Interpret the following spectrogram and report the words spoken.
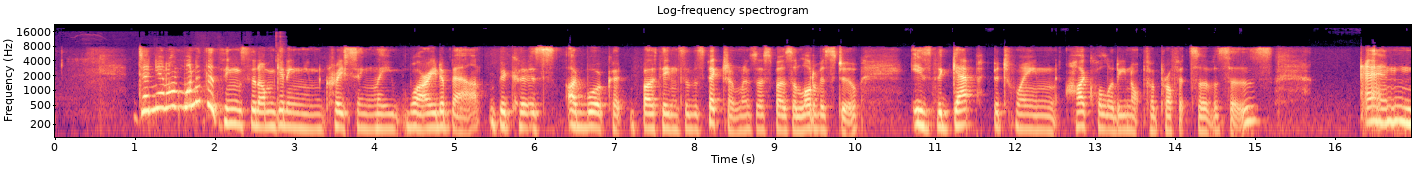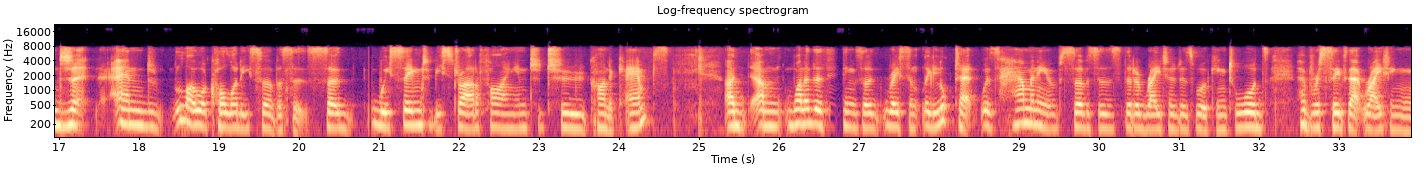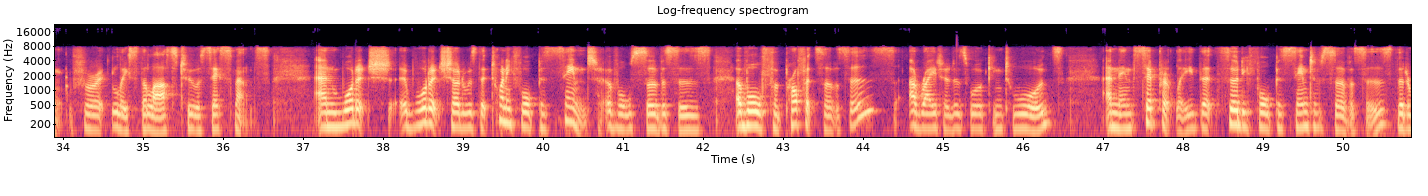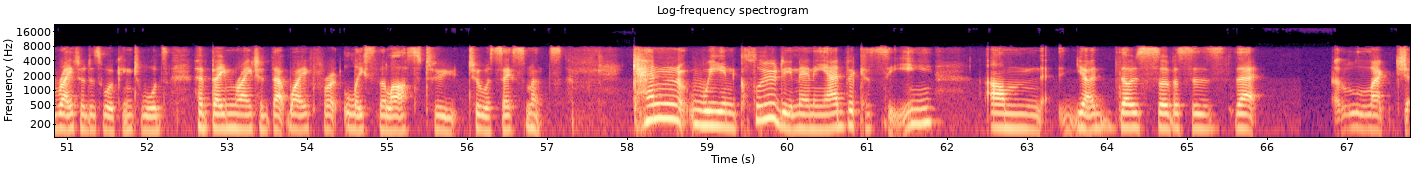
Daniela, one of the things that I'm getting increasingly worried about because I work at both ends of the spectrum, as I suppose a lot of us do, is the gap between high quality not for profit services and and lower quality services. So we seem to be stratifying into two kind of camps. Um, one of the things I recently looked at was how many of services that are rated as working towards have received that rating for at least the last two assessments. And what it sh- what it showed was that 24% of all services, of all for-profit services, are rated as working towards, and then separately that 34% of services that are rated as working towards have been rated that way for at least the last two two assessments. Can we include in any advocacy, um, you know, those services that, like,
